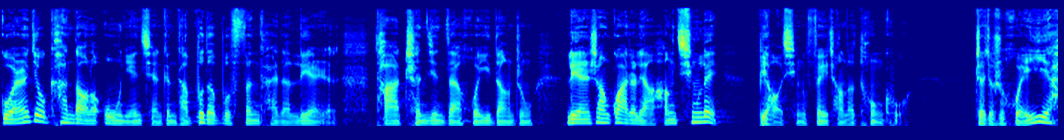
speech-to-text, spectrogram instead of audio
果然就看到了五年前跟他不得不分开的恋人。他沉浸在回忆当中，脸上挂着两行清泪，表情非常的痛苦。这就是回忆啊！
